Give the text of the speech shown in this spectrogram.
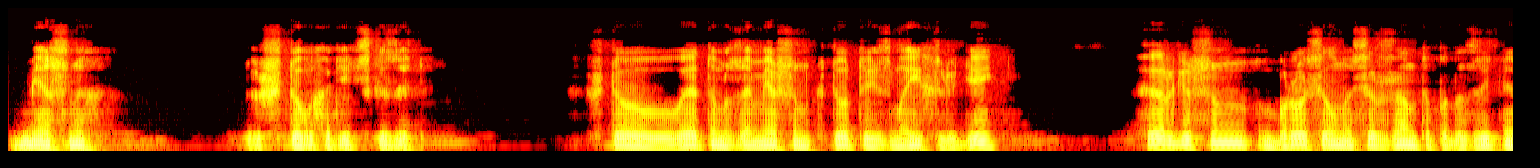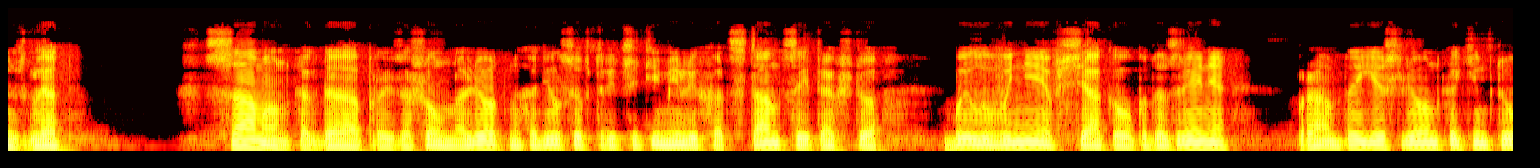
Местных? Что вы хотите сказать? Что в этом замешан кто-то из моих людей? Фергюсон бросил на сержанта подозрительный взгляд. Сам он, когда произошел налет, находился в 30 милях от станции, так что был вне всякого подозрения. Правда, если он каким-то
